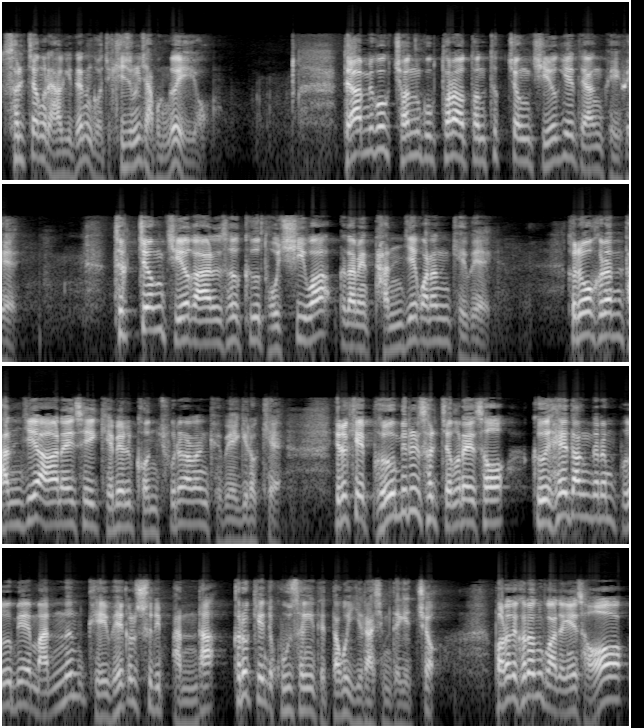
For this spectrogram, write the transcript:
설정을 하게 되는 거죠. 기준을 잡은 거예요. 대한민국 전 국토나 어떤 특정 지역에 대한 계획. 특정 지역 안에서 그 도시와 그 다음에 단지에 관한 계획. 그리고 그런 단지 안에서의 개별 건축에 관한 계획 이렇게 이렇게 범위를 설정을 해서 그 해당되는 범위에 맞는 계획을 수립한다. 그렇게 이제 구성이 됐다고 이해하시면 되겠죠. 바로 그런 과정에서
